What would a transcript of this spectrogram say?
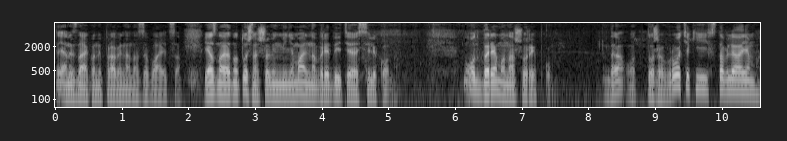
Я не знаю, як вони правильно називаються. Я знаю одно точно, що він мінімально вредить е, силікон. Ну, от беремо нашу рибку. Да, от теж в ротик її вставляємо.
